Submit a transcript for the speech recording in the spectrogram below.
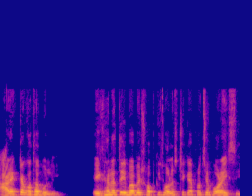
আরেকটা কথা বলি, এখানে তো এভাবে সবকিছু হলিস্টিক অ্যাপ্রোচে পড়াইছি।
